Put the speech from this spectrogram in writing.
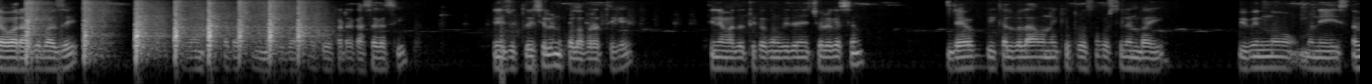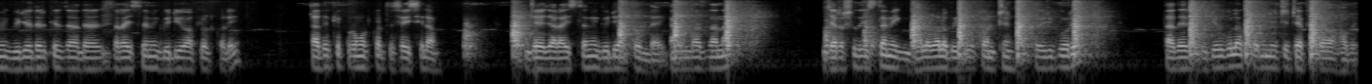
যাওয়ার আগে বাজে। এবং কুয়াকাটার কাছাকাছি। তিনি যুক্ত হয়েছিলেন কলাপাড়া থেকে। তিনি আমাদের থেকে এখন বিদায় চলে গেছেন। যাই হোক, বিকালবেলা অনেকে প্রশ্ন করছিলেন, ভাই, বিভিন্ন মানে ইসলামিক ভিডিওদেরকে যাদের যারা ইসলামিক ভিডিও আপলোড করে, তাদেরকে প্রমোট করতে চাইছিলাম যে যারা ইসলামিক ভিডিও আপলোড দেয়, গান বাজনা না। যারা শুধু ইসলামিক, ভালো ভালো ভিডিও কন্টেন্ট তৈরি করে, তাদের ভিডিওগুলো কমিউনিটি ট্যাপে দেওয়া হবে।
